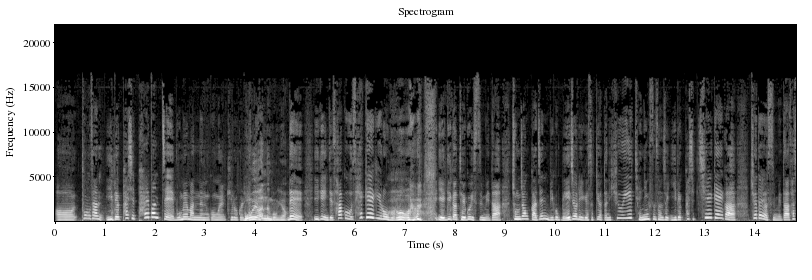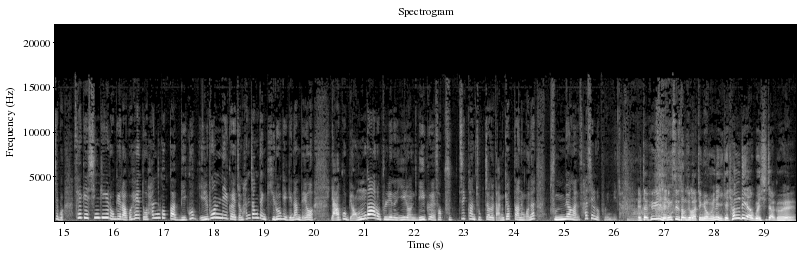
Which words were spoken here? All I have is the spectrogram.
어, 통산 288번째 몸에 맞는 공을 기록을 몸에 했는데, 맞는 공이요? 네. 이게 이제 사구 세계 기록으로 아. 얘기가 되고 있습니다. 종전까진 미국 메이저리그에서 뛰었던 휴이 제닝스 선수 287개가 최대였습니다. 사실 뭐 세계 신기록이라고 해도 한국과 미국, 일본 리그에 좀 한정된 기록이긴 한데요. 야구 명가로 불리는 이런 리그에서 굵직한 족적을 남겼다는 거는 분명한 사실로 보입니다. 일단 휴이 제닝스 선수 같은 경우에는 이게 현대 야구의 시작을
